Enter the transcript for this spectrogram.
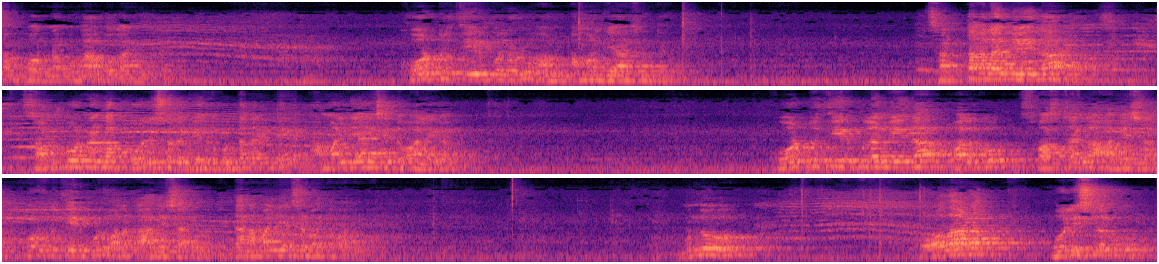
సంపూర్ణంగా అవగాహన ఉంటుంది. కోర్టు తీర్పులను అమలు చేయాల్సి ఉంటుంది. చట్టాల మీద సంపూర్ణంగా పోలీసులకు ఎందుకుంటుందంటే అమలు చేయాల్సింది వాళ్ళే కాదు. కోర్టు తీర్పుల మీద వాళ్ళకు స్పష్టంగా ఆదేశాలు కోర్టు తీర్పులు వాళ్ళకి ఆదేశాలు ఉంటాయి. దాన్ని అమలు చేసే వరకు వాళ్ళు. ముందు కోదాడ పోలీసులకు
